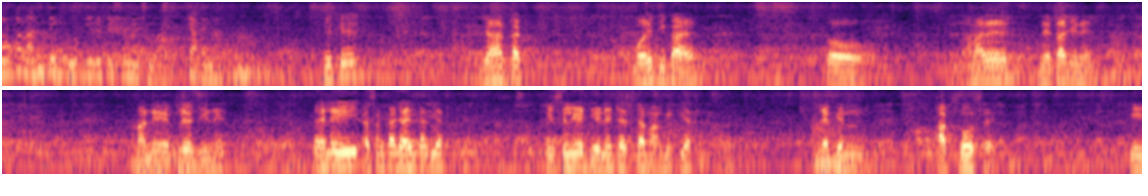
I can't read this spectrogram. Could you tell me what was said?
नौकर राजू के डीएनए टेस्ट मैच हुआ क्या कहना देखिए, जहाँ तक मोहित जी का है तो हमारे नेताजी ने, माननीय अखिलेश जी ने पहले ही आशंका ज़ाहिर कर दिया था। इसलिए डीएनए टेस्ट का मांग भी किया था। लेकिन, अफसोस है कि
